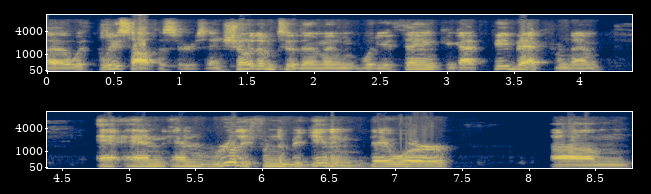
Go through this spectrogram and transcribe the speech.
uh, with police officers and showed them to them and what do you think? And got feedback from them. And and, and really from the beginning they were um,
